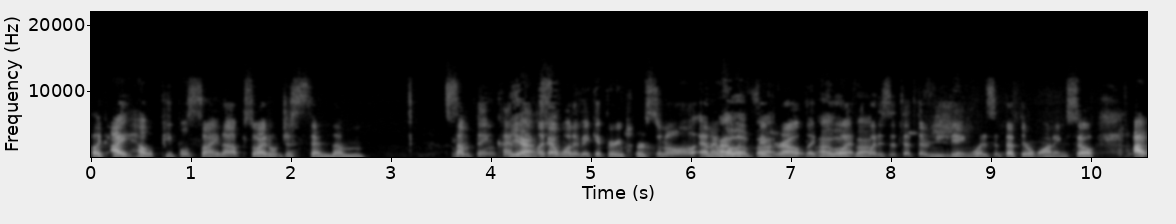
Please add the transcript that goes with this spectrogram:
like I help people sign up, so I don't just send them something kind of yes. thing. Like I want to make it very personal and I want to figure out like what that. what is it that they're needing? What is it that they're wanting? So I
